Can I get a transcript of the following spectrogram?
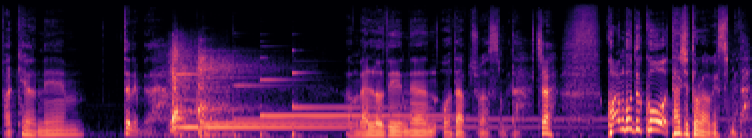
박혜연님 드립니다. 아, 멜로디 있는 오답 좋았습니다. 자 광고 듣고 다시 돌아오겠습니다.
